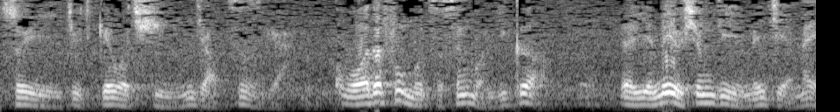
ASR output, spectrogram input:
所以就给我取名叫自远。”我的父母只生我一个，呃，也没有兄弟，没姐妹，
